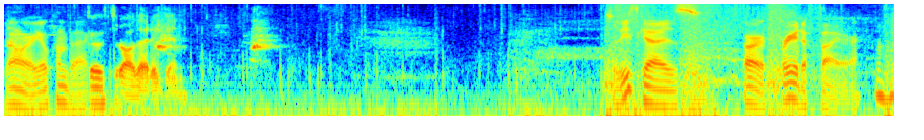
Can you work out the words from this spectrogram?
Don't worry, you'll come back. go through all that again. So these guys are afraid of fire. Mm-hmm.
